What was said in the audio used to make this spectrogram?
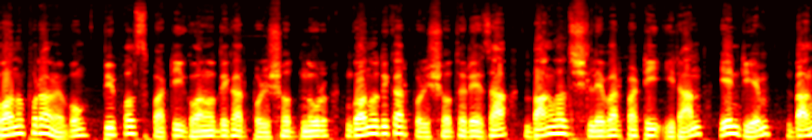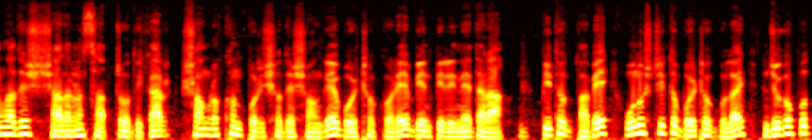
Gano Forum এবং পিপলস পার্টি গণ অধিকার পরিষদ, Nur Gono Odhikar Parishad Reza, Bangladesh labour party Iran, NDM, Bangladesh Sadharan Chhatra Odhikar সংরক্ষণ পরিষদের সঙ্গে বৈঠক করে বিএনপির নেতারা পৃথকভাবে অনুষ্ঠিত বৈঠকগুলোয় যুগপৎ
